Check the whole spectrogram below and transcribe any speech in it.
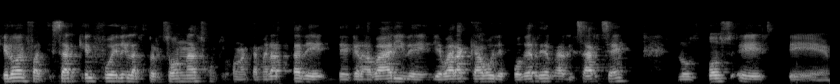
Quiero enfatizar que él fue de las personas, junto con la camerata, de, de grabar y de llevar a cabo y de poder realizarse los dos este,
